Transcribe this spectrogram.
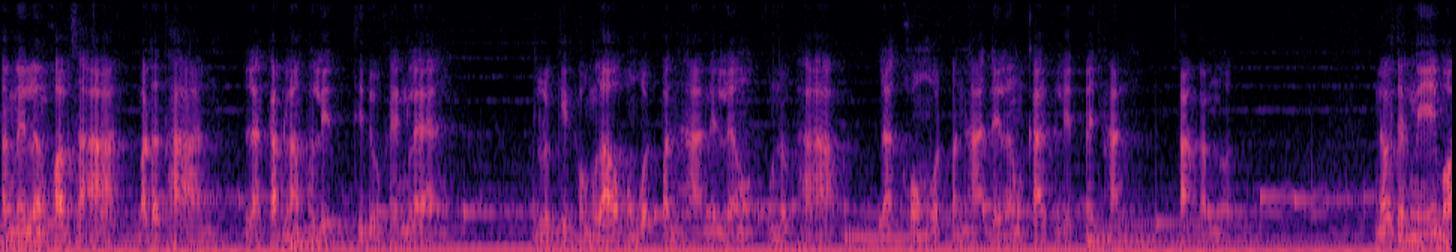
ทั้งในเรื่องความสะอาดมาตรฐาน และกำลังผลิตที่ดูแข็งแรงธุรกิจของเราคงหมดปัญหาในเรื่องของคุณภาพ และคงหมดปัญหาในเรื่องของการผลิตไม่ทันตามกำหนด นอกจากนี้หมอ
